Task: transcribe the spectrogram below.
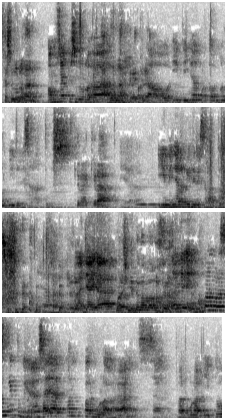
keseluruhan? Omset keseluruhan Per tahun lah kira-kira. Per tahun. Intinya per tahun mah lebih dari 100. Kira-kira Ya. Intinya lebih dari 100. ya, itu aja ya. Mas gitu nggak bang? Itu aja ya. Bukan malas ngitung ya. Saya kan per bulan per bulan itu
